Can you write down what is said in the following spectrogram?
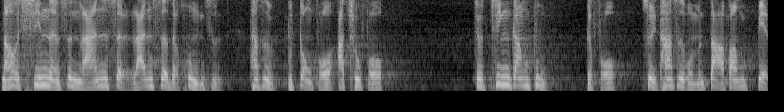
然后心呢是蓝色，蓝色的混字，它是不动佛阿出佛，就金刚部的佛，所以它是我们大方便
